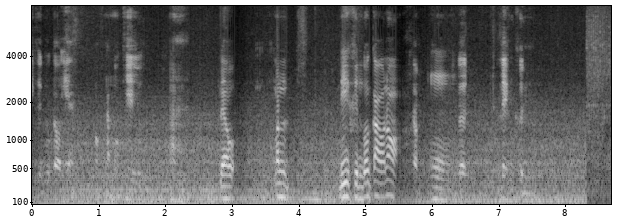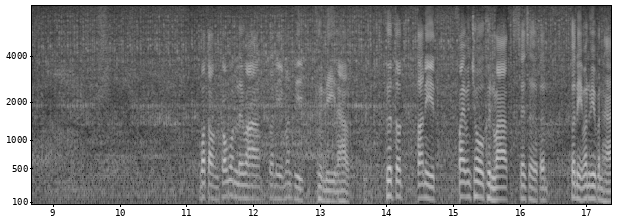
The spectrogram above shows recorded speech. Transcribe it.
ดีขึ้นกว่าเก่าเนี่ยของคันโอเคอยู่อ่าแล้วมันดีขึ้นกว่าเก่าเนาะครับอืมเกิดเร่งขึ้นว่าต้องกังวลเลยว่าตัวนี้มันดีขึ้นดีนะครับ คือตัวตอนนี้ไฟมันโชว์ขึ้นว่าเซนเซอร์ตัวตัวนี้มันมีปัญหา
